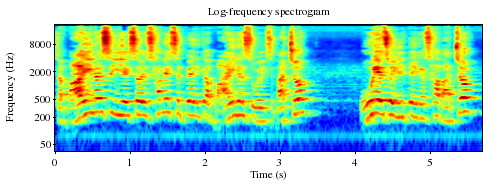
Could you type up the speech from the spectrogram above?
자 마이너스 2x에서 3x 빼니까 마이너스 5x 맞죠? 5에서 1 빼니까 4 맞죠?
